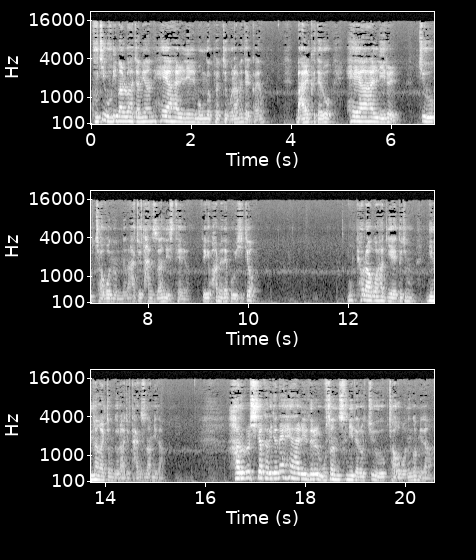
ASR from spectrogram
굳이 우리말로 하자면 해야 할 일 목록표쯤으로 하면 될까요? 말 그대로 해야 할 일을 쭉 적어 놓는 아주 단순한 리스트예요. 여기 화면에 보이시죠? 뭐 표라고 하기에도 좀 민망할 정도로 아주 단순합니다. 하루를 시작하기 전에 해야 할 일들을 우선순위대로 쭉 적어보는 겁니다.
